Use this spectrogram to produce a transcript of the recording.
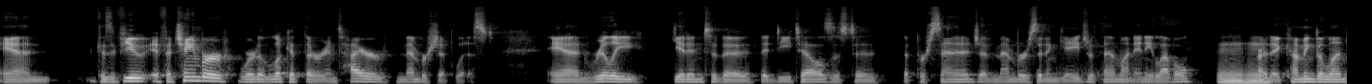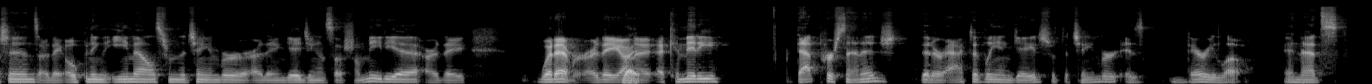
And because if you if a chamber were to look at their entire membership list and really get into the the details as to the percentage of members that engage with them on any level mm-hmm. are they coming to luncheons? Are they opening the emails from the chamber? Are they engaging on social media? Are they whatever. Are they on right. a, a committee? That percentage that are actively engaged with the chamber is very low. And that's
